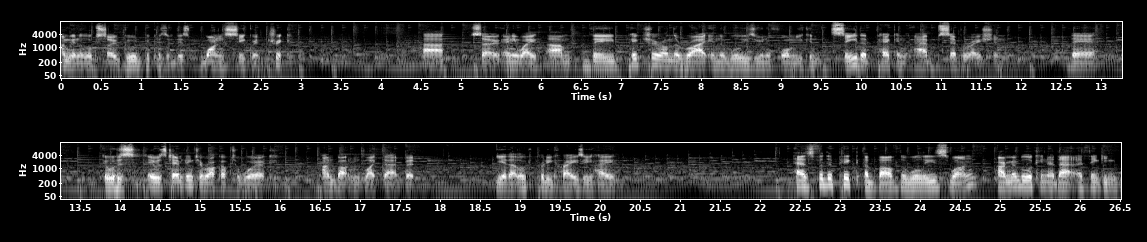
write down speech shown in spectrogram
I'm gonna look so good because of this one secret trick. Uh, so anyway, um, the picture on the right in the Woolies uniform, you can see the pec and ab separation there. It was it was tempting to rock up to work unbuttoned like that, but yeah, that looked pretty crazy, hey. As for the pic above the Woolies one, I remember looking at that and thinking,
